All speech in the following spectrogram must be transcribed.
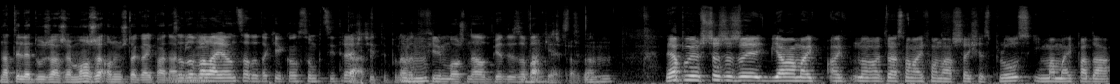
na tyle duża, że może on już tego iPada mini. Zadowalająca do takiej konsumpcji treści, Tak. typu nawet Mhm. film można od biedy zobaczyć, jest. prawda? Mhm. No ja powiem szczerze, że ja mam, i- i- no teraz mam iPhone'a 6s Plus i mam iPada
